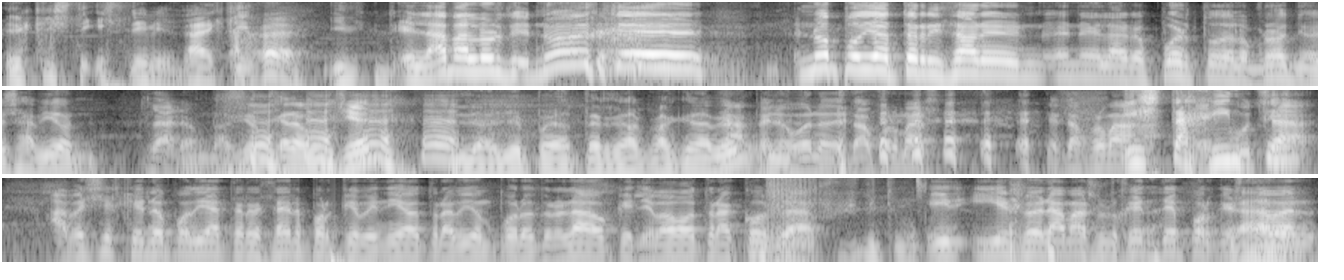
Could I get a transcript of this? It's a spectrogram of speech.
Es que este- es de verdad, es que. y el Ábalos dice, no, es que no podía aterrizar en, en el aeropuerto de Logroño ese avión. Claro. Un avión que era un jet. Y de allí puede aterrizar cualquier avión. Ah, pero bueno, de todas formas, de todas formas, Esta escucha, a ver si es que no podía aterrizar porque venía otro avión por otro lado que llevaba otra cosa y, y eso era más urgente porque Claro. estaban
